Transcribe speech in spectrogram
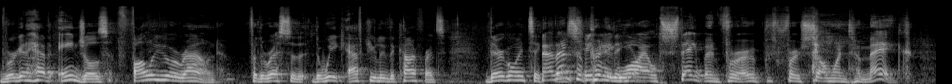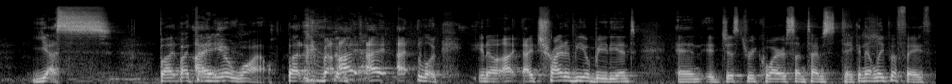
we're going to have angels follow you around for the rest of the, the week after you leave the conference. They're going to now that's a pretty wild statement for for someone to make. Yes, but but then I, you're wild. But, but I, I, I, look, you know, I, I try to be obedient, and it just requires sometimes taking that leap of faith.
